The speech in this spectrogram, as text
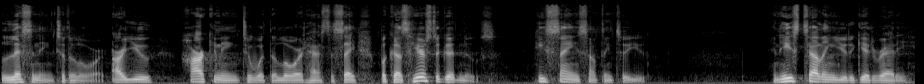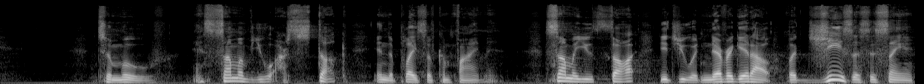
listening to the Lord? Are you hearkening to what the Lord has to say? Because here's the good news He's saying something to you. And He's telling you to get ready to move. And some of you are stuck in the place of confinement. Some of you thought that you would never get out, but Jesus is saying,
